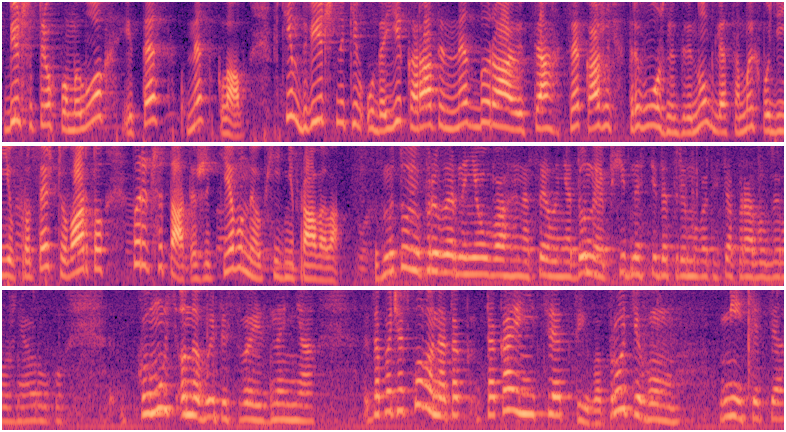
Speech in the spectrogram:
Більше трьох помилок і тест не склав. Втім, двічників у ДАІ карати не збираються. Це кажуть тривожний дзвінок для самих водіїв про те, що варто перечитати життєво необхідні правила. З метою привернення уваги населення до необхідності дотримуватися правил дорожнього руху, комусь оновити свої знання. Започаткована так, така ініціатива протягом місяця.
